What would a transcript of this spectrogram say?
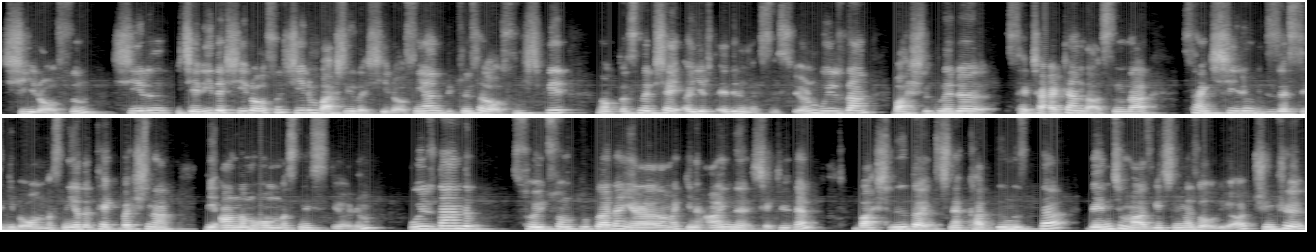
şiir olsun. Şiirin içeriği de şiir olsun, şiirin başlığı da şiir olsun. Yani bütünsel olsun. Hiçbir noktasında bir şey ayırt edilmesini istiyorum. Bu yüzden başlıkları seçerken de aslında sanki şiirin bir dizesi gibi olmasını ya da tek başına bir anlamı olmasını istiyorum. Bu yüzden de soyut somutluklardan yararlanmak yine aynı şekilde başlığı da içine kattığımızda benim için vazgeçilmez oluyor. Çünkü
